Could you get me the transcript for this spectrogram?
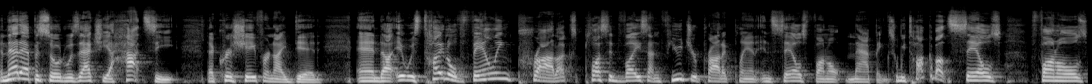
and that episode was actually a hot seat that Chris Shaffer and I did, and uh, it was titled "Failing Products Plus Advice on Future Product Plan and Sales Funnel Mapping." So we talk about sales funnels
